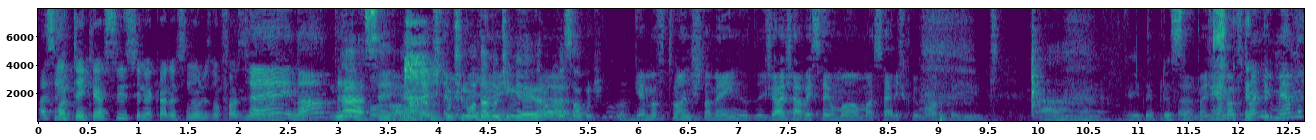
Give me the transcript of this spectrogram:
assim. Mas tem quem assiste, né, cara? Senão eles não faziam. né? Tem, Então- não, tem, Não, pô. sim, é. tem continua dando gente. dinheiro, É. o pessoal continua. Game of Thrones também, já já vai sair uma, uma série spin-off aí. Ah, é, aí depressão. É, mas Game of Thrones mesmo.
